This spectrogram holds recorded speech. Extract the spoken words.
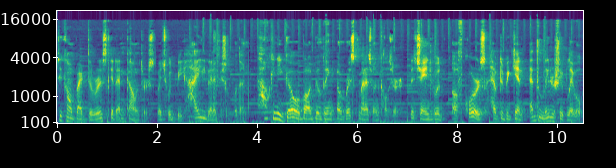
to combat the risk it encounters, which would be highly beneficial for them. How can you go about building a risk management culture? The change would, of course, have to begin at the leadership level.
